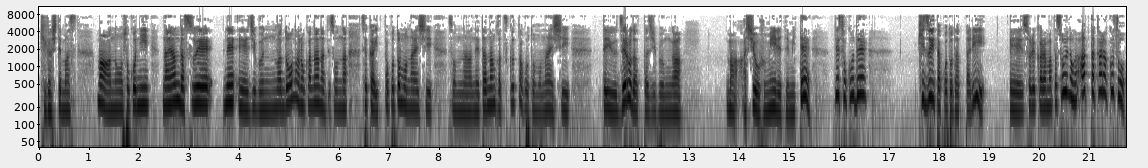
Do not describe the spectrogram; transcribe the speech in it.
気がしてます。まあ、あの、そこに悩んだ末、ね、えー、自分はどうなのかななんてそんな世界行ったこともないし、そんなネタなんか作ったこともないし、っていうゼロだった自分が、まあ足を踏み入れてみて、で、そこで気づいたことだったり、えー、それからまたそういうのがあったからこそ、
